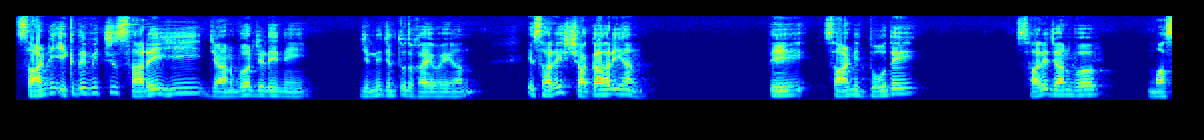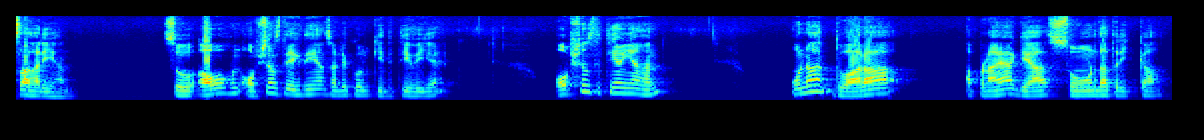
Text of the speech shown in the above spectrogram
ਸਾਰਣੀ ਇੱਕ ਦੇ ਵਿੱਚ ਸਾਰੇ ਹੀ ਜਾਨਵਰ ਜਿਹੜੇ ਨੇ, ਜਿੰਨੇ ਜੰਤੂ ਦਿਖਾਏ ਹੋਏ ਹਨ, ਇਹ ਸਾਰੇ ਸ਼ਾਕਾਹਾਰੀ ਹਨ। ਤੇ ਸਾਰਣੀ ਦੋ ਦੇ ਸਾਰੇ ਜਾਨਵਰ ਮਾਸਾਹਾਰੀ ਹਨ। ਸੋ ਆਓ ਹੁਣ ਆਪਸ਼ਨਸ ਦੇਖਦੇ ਹਾਂ ਸਾਡੇ ਕੋਲ ਕੀ ਦਿੱਤੀ ਹੋਈ ਹੈ। ਆਪਸ਼ਨਸ ਦਿੱਤੀਆਂ ਹੋਈਆਂ ਹਨ। ਉਹਨਾਂ ਦੁਆਰਾ ਅਪਣਾਇਆ ਗਿਆ ਸੌਣ ਦਾ ਤਰੀਕਾ,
